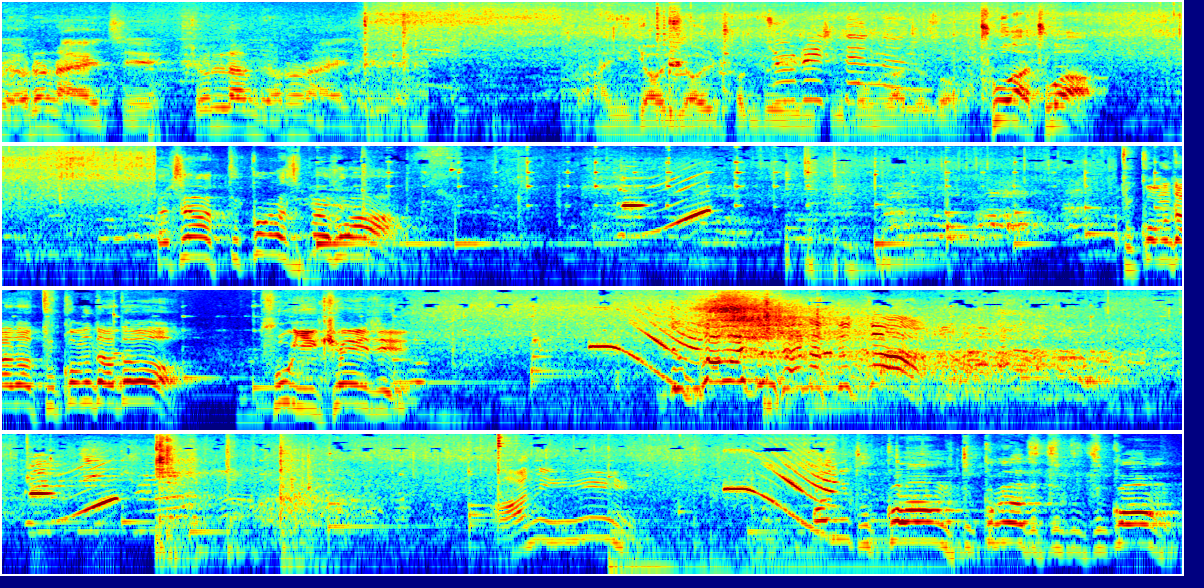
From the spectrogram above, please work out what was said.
열어놔야지. 졸려면 열어놔야지. 아니 열, 열 전도율이 지금 너무 낮아서 좋아 좋아 세찬아 뚜껑에서 뺏어와. 뚜껑 닫아 뚜껑 닫아. 푹 익혀야지. 뚜껑을 좀 닫아, 뚜껑! 아니. 뚜껑 뚜껑에서 뚜- 뚜껑.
